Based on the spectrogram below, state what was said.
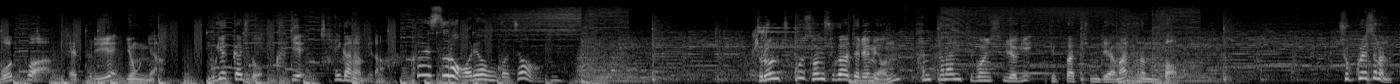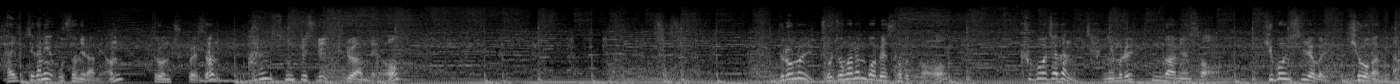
모터와 배터리의 용량, 무게까지도 크게 차이가 납니다. 클수록 어려운 거죠. 드론 축구 선수가 되려면 탄탄한 기본 실력이 뒷받침돼야만 하는 법. 축구에서는 발재간이 우선이라면 드론 축구에서는 빠른 손기술이 필요한데요. 드론을 조종하는 법에서부터 크고 작은 장애물을 통과하면서 기본 실력을 키워갑니다.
